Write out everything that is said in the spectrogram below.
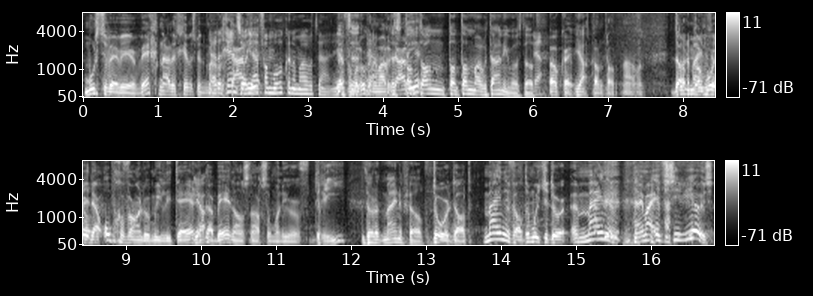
moesten wij weer weg naar de grens met Ja, de Mauritanië. grens ja, van Marokko naar Mauritanië. Ja, van Marokko naar Dat is Mauritanië. Tantan, Tantan Mauritanië was dat. Ja. Oké, Ja. dan, dan, nou, dan, dan word je daar opgevangen door militairen. Ja. Daar ben je dan s'nachts om een uur of drie. Door het mijnenveld. Door dat mijnenveld. Dan moet je door een mijnen... Nee, maar even serieus.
